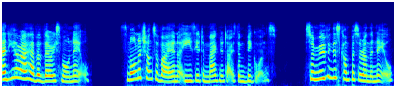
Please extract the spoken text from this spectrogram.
And here I have a very small nail. Smaller chunks of iron are easier to magnetize than big ones. So moving this compass around the nail,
